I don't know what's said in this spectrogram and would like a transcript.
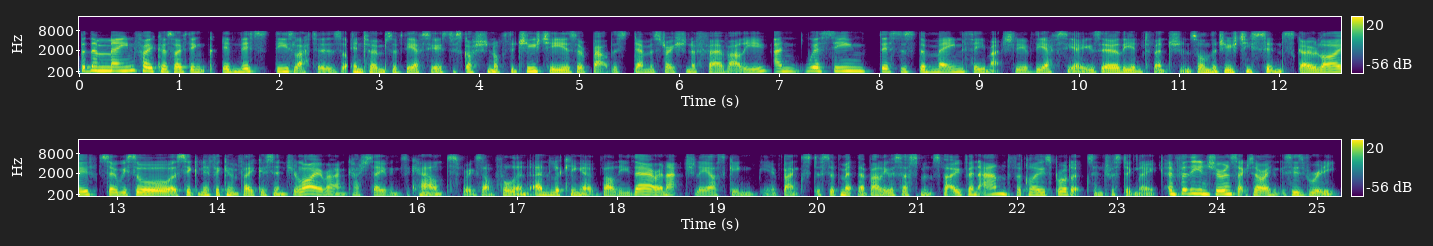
But the main focus, I think, in this these letters, in terms of the FCA's discussion of the duty, is about this demonstration of fair value. And we're seeing this as the main theme actually of the FCA's early interventions on the duty since go live. So we saw a significant focus in July around cash savings accounts, for example, and, and looking at value there and actually asking you know, banks to submit their value assessments for open and for closed products, interestingly. And for the insurance sector, I think this is really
